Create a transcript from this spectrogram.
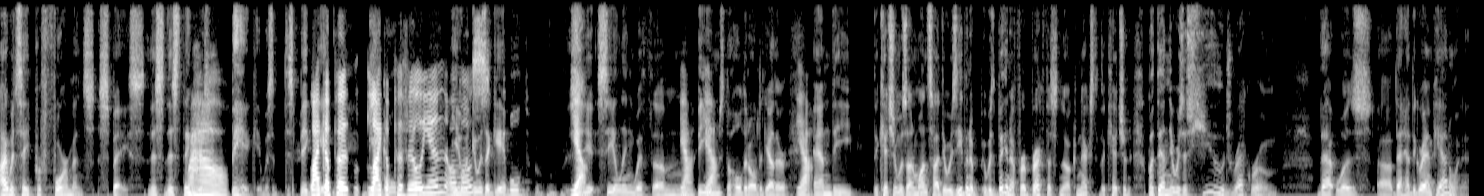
I would say performance space. This this thing Wow. was big. It was this big like a pa- like a pavilion almost. It, was a gabled Yeah. ce- ceiling with um, Yeah, beams yeah. to hold it all together. Yeah. And the the kitchen was on one side. There was even a, it was big enough for a breakfast nook next to the kitchen. But then there was this huge rec room that was uh, that had the grand piano in it.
